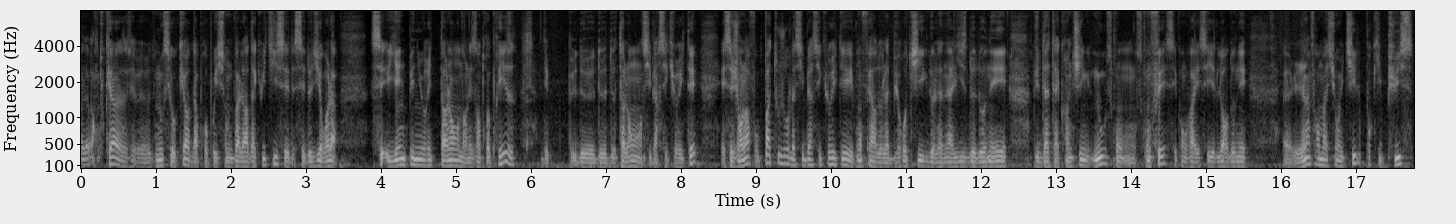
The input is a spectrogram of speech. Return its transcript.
en tout cas, nous, c'est au cœur de la proposition de valeur d'Acuity, c'est de dire, voilà, il y a une pénurie de talents dans les entreprises, de, talents en cybersécurité, et ces gens-là ne font pas toujours de la cybersécurité, ils vont faire de la bureautique, de l'analyse de données, du data crunching. Nous, ce qu'on fait, c'est qu'on va essayer de leur donner euh, l'information utile pour qu'ils puissent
